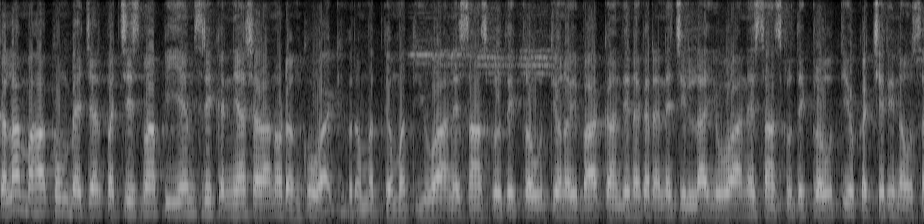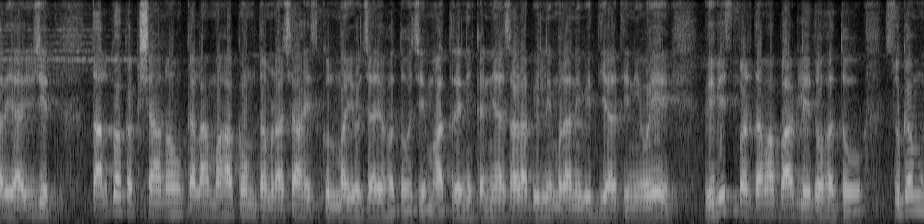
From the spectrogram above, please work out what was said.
કલા મહાકુંભ બે હજાર પચીસમાં પીએમ શ્રી કન્યા શાળાનો ડંકો વાગ્યો. રમતગમત યુવા અને સાંસ્કૃતિક પ્રવૃત્તિઓનો વિભાગ ગાંધીનગર અને જિલ્લા યુવા અને સાંસ્કૃતિક પ્રવૃત્તિઓ કચેરી નવસારી આયોજિત તાલુકા કક્ષાનો કલા મહાકુંભ ધમડાશા હાઈસ્કૂલમાં યોજાયો હતો જેમાં અત્રેની કન્યા શાળા બિલીમોરાની વિદ્યાર્થીનીઓએ વિવિધ સ્પર્ધામાં ભાગ લીધો હતો. સુગમ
